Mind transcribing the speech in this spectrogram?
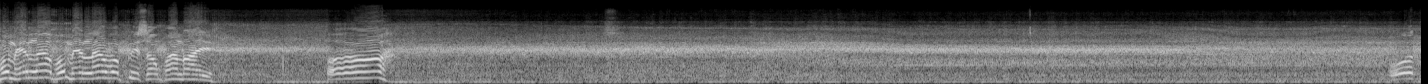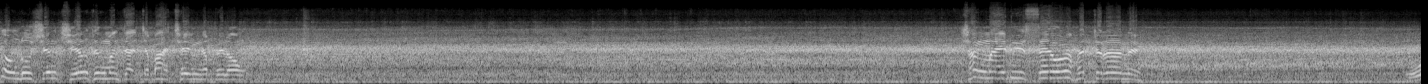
ผมเห็นแล้วผมเห็นแล้วว่าปีสองพันอะไรโอ้ โอ้ต้องดูเฉียงเฉียงถึงมันจะจะบ้าเช่งครับพี่น้องช่างในดีเซลนะเพชรเจริญเนี่ยโอ้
